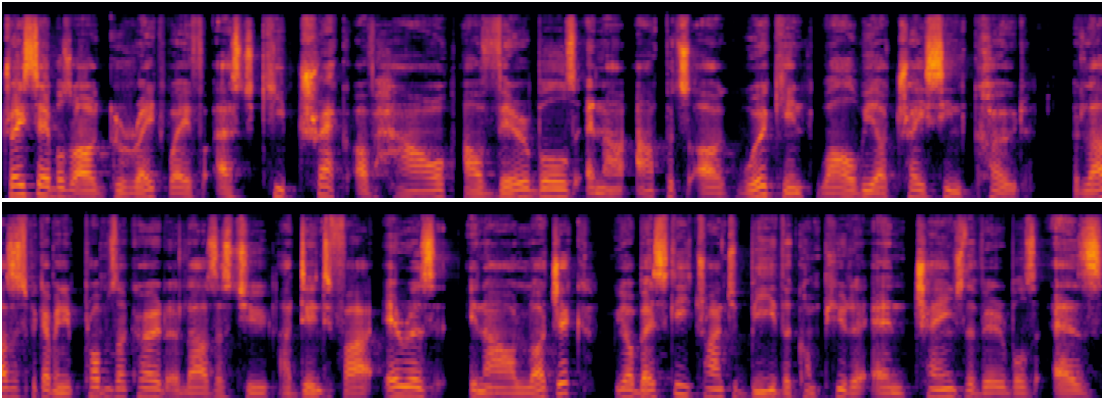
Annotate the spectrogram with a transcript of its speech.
Trace tables are a great way for us to keep track of how our variables and our outputs are working while we are tracing code. Allows us to pick up any problems our code. Allows us to identify errors in our logic. We are basically trying to be the computer and change the variables as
